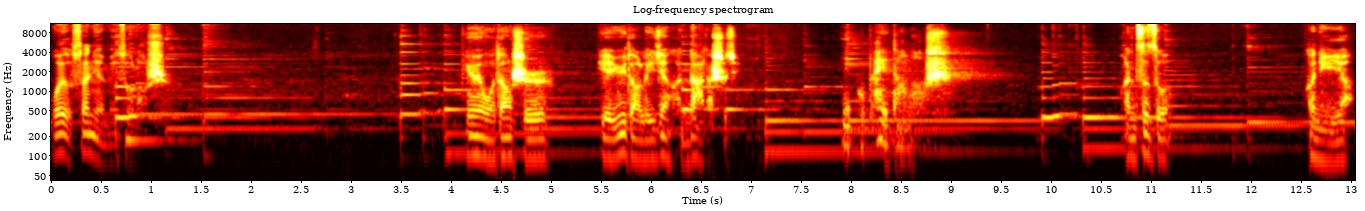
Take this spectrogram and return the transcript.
我有三年没做老师，因为我当时也遇到了一件很大的事情，你不配当老师。很自责，和你一样，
